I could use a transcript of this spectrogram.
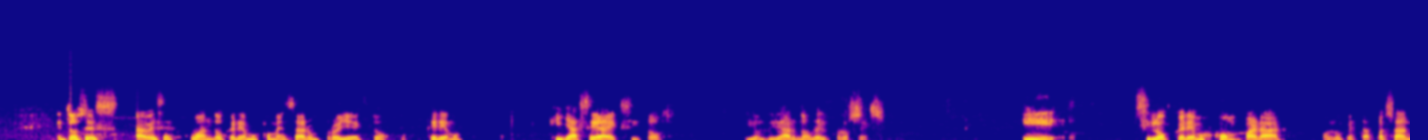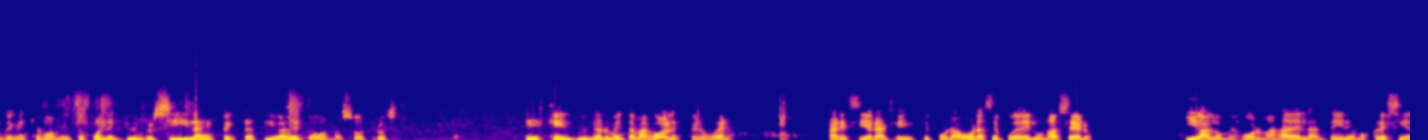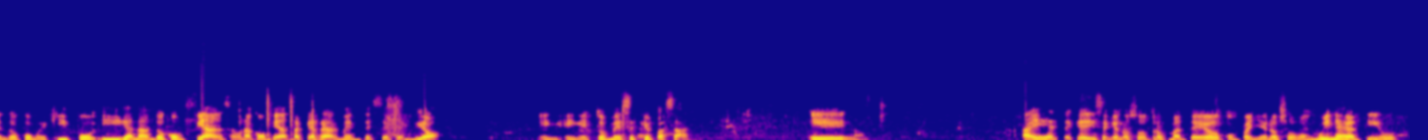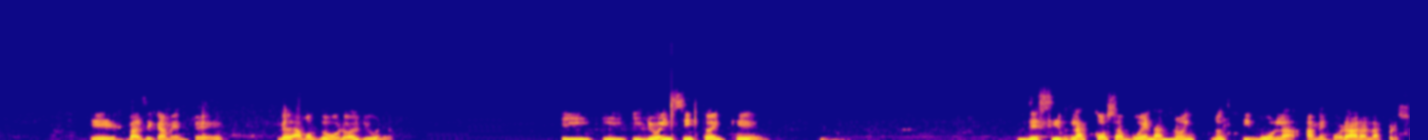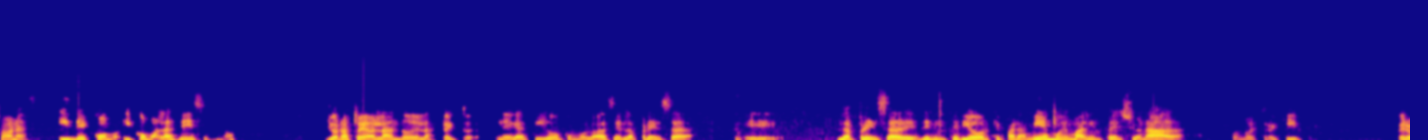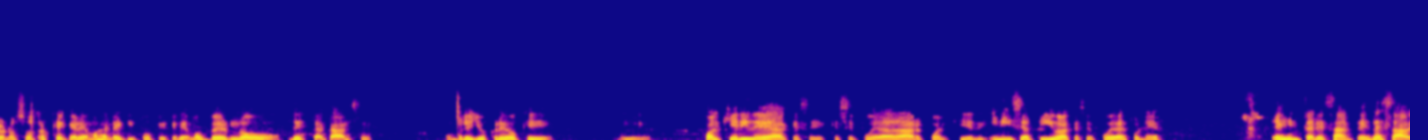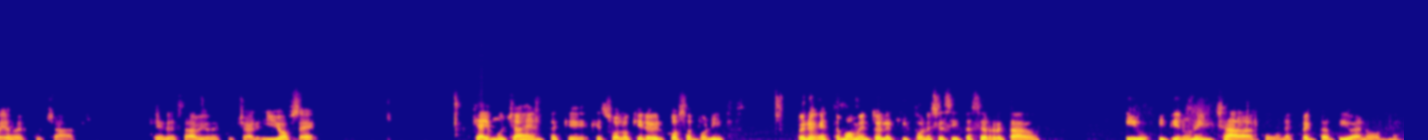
Entonces, a veces cuando queremos comenzar un proyecto, queremos que ya sea exitoso y olvidarnos del proceso. Y si lo queremos comparar con lo que está pasando en este momento con el Junior, sí, las expectativas de todos nosotros es que el Junior meta más goles, pero bueno, pareciera que, por ahora se puede el 1 a 0 y a lo mejor más adelante iremos creciendo como equipo y ganando confianza, una confianza que realmente se perdió en, en estos meses que pasaron. Eh, hay gente que dice que nosotros, Mateo, compañeros, somos muy negativos, que básicamente le damos duro al junior. Y, yo insisto en que decir las cosas buenas no, no estimula a mejorar a las personas y de cómo y cómo las dices, ¿no? Yo no estoy hablando del aspecto negativo como lo hace la prensa, eh, la prensa del interior, que para mí es muy mal intencionada con nuestro equipo. Pero nosotros que queremos el equipo, que queremos verlo destacarse, hombre, yo creo que eh, cualquier idea que se, que se pueda dar, cualquier iniciativa que se pueda exponer, es interesante, es de sabios escuchar, es de sabios escuchar. Y yo sé que hay mucha gente que, que solo quiere oír cosas bonitas, pero en este momento el equipo necesita ser retado y, y tiene una hinchada con una expectativa enorme.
